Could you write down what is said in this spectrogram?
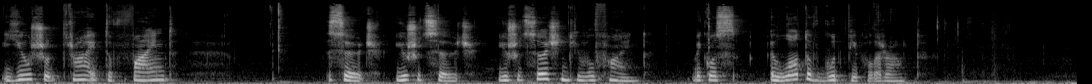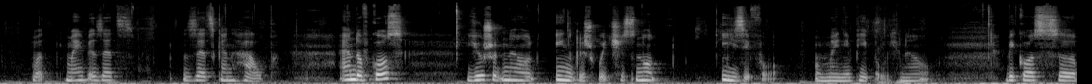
you should try to find, search. You should search. You should search and you will find. Because a lot of good people around. But maybe that's that can help. And of course, you should know English, which is not easy for many people, you know, because uh,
